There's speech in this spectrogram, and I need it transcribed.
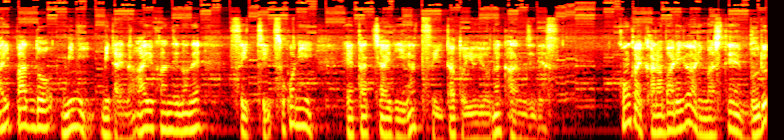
iPad mini みたいなああいう感じのねスイッチそこにタッチ ID がついたというような感じです。今回空張りがありましてブル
